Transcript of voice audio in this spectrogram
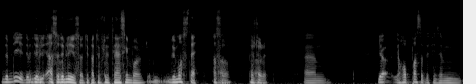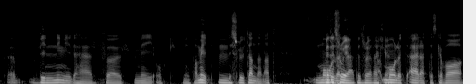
Det blir, det Det blir blir, lite alltså så. det blir ju så, typ att du flyttar till Helsingborg. Du måste. Alltså, Ja. förstår Ja. du? Ehm, jag, jag hoppas att det finns en eh, vinning i det här för mig och min familj Mm. i slutändan. Att Men målet, det tror jag, det tror jag verkligen. målet är att det ska vara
